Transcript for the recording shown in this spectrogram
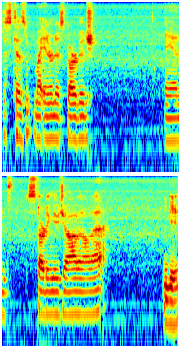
Just cuz my internet's garbage and starting new job and all that. Yeah.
